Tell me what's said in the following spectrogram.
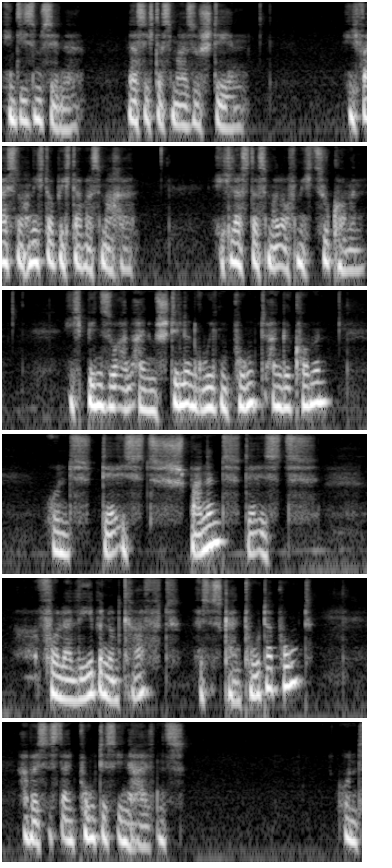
in diesem Sinne lasse ich das mal so stehen. Ich weiß noch nicht, ob ich da was mache. Ich lasse das mal auf mich zukommen. Ich bin so an einem stillen, ruhigen Punkt angekommen und der ist spannend, der ist voller Leben und Kraft. Es ist kein toter Punkt, aber es ist ein Punkt des Inhaltens. Und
